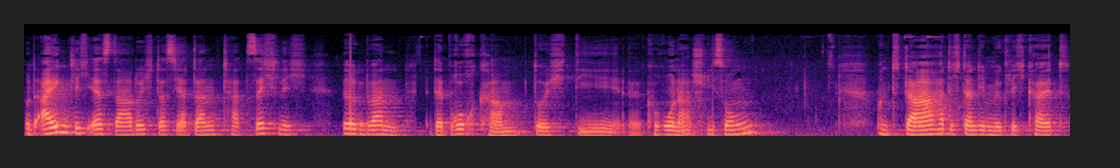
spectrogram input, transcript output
Und eigentlich erst dadurch, dass ja dann tatsächlich irgendwann der Bruch kam durch die äh, Corona-Schließungen. Und da hatte ich dann die Möglichkeit,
